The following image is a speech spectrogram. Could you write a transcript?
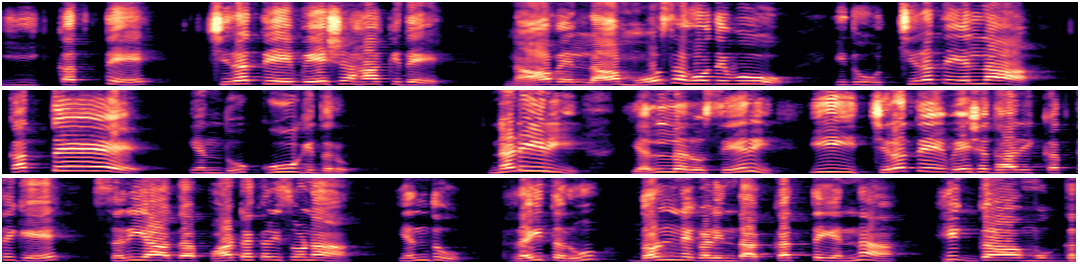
ಈ ಕತ್ತೆ ಚಿರತೆ ವೇಷ ಹಾಕಿದೆ. ನಾವೆಲ್ಲ ಮೋಸ ಹೋದೆವು. ಇದು ಚಿರತೆಯಲ್ಲ, ಕತ್ತೆ ಎಂದು ಕೂಗಿದರು. ನಡೆಯಿರಿ ಎಲ್ಲರೂ ಸೇರಿ ಈ ಚಿರತೆ ವೇಷಧಾರಿ ಕತ್ತೆಗೆ ಸರಿಯಾದ ಪಾಠ ಕಲಿಸೋಣ ಎಂದು ರೈತರು ದೊಣ್ಣೆಗಳಿಂದ ಕತ್ತೆಯನ್ನು ಹಿಗ್ಗ ಮುಗ್ಗ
